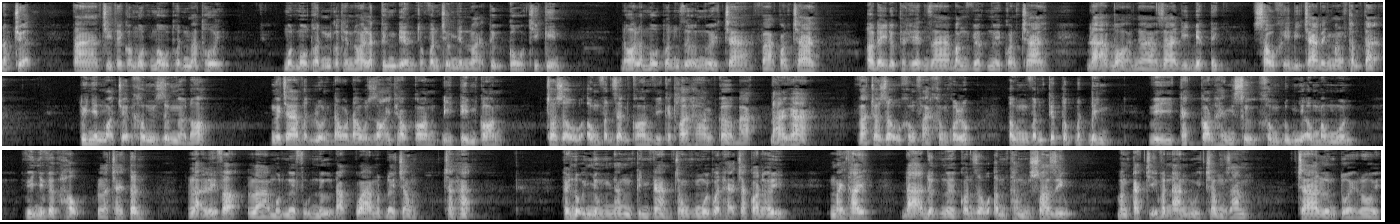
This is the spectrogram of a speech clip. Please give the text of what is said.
Đọc truyện, ta chỉ thấy có một mâu thuẫn mà thôi. Một mâu thuẫn có thể nói là kinh điển trong văn chương nhân loại tự cổ chí kim. Đó là mâu thuẫn giữa người cha và con trai. Ở đây được thể hiện ra bằng việc người con trai đã bỏ nhà ra đi biệt tích sau khi bị cha đánh mắng thậm tệ. Tuy nhiên mọi chuyện không dừng ở đó. Người cha vẫn luôn đau đáu dõi theo con đi tìm con, cho dẫu ông vẫn giận con vì cái thói ham cờ bạc, đá gà và cho dẫu không phải không có lúc, ông vẫn tiếp tục bất bình vì cách con hành xử không đúng như ông mong muốn. Ví như việc hậu là trai tân, lại lấy vợ là một người phụ nữ đã qua một đời chồng, chẳng hạn. Cái nỗi nhùng nhằng tình cảm trong mối quan hệ cha con ấy, may thay đã được người con dâu âm thầm xoa dịu bằng cách chị vẫn an ủi chồng rằng, cha lớn tuổi rồi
